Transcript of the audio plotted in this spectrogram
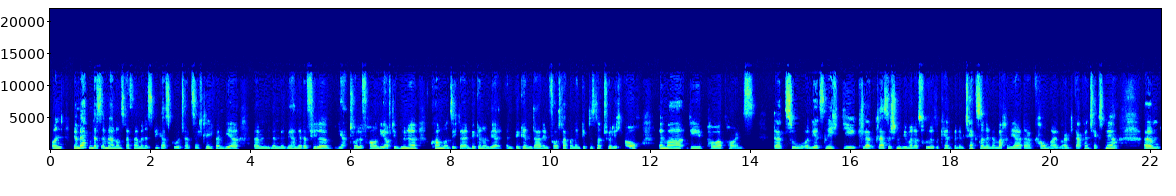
Und wir merken das immer in unserer Feminist Speaker School tatsächlich, wenn wir, ähm, wenn wir, wir haben ja da viele ja, tolle Frauen, die auf die Bühne kommen und sich da entwickeln und wir entwickeln da den Vortrag und dann gibt es natürlich auch immer die PowerPoints dazu. Und jetzt nicht die klassischen, wie man das früher so kennt, mit dem Text, sondern wir machen ja da kaum, also eigentlich gar keinen Text mehr. Ähm,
